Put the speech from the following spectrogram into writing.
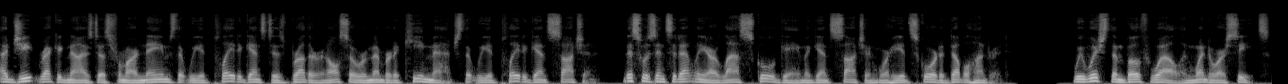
Ajit recognized us from our names that we had played against his brother and also remembered a key match that we had played against Sachin. This was incidentally our last school game against Sachin where he had scored a double hundred. We wished them both well and went to our seats.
